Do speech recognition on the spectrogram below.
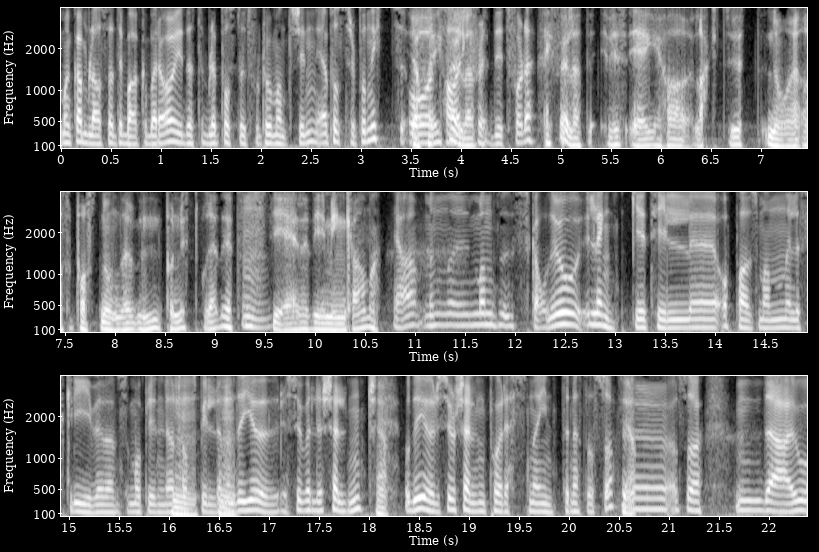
Man kan bla seg tilbake og bare Oi, dette ble postet for to måneder siden. Jeg poster det på nytt, og ja, tar at- credit for det. Jeg føler at hvis jeg har lagt ut noe, altså postet noe om det på nytt på Reddit, Mm. stjeler de min karma. Ja, men eh, man skal jo lenke til eh, opphavsmannen eller skrive hvem som opprinnelig har tatt Mm, bildet. Men det gjøres jo veldig sjeldent. Ja. Og det gjøres jo sjelden på resten av internett også. Ja. Uh, altså, mm, det er jo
